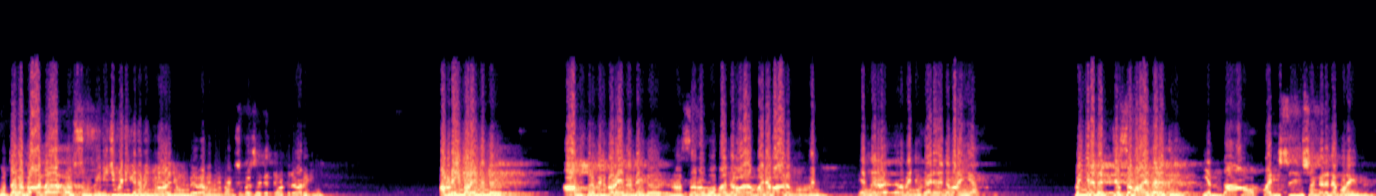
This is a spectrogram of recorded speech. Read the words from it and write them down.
കുത്തക പാട്ട വസ്തു തിരിച്ചു പിടിക്കണമെന്ന് പറഞ്ഞുകൊണ്ട് റവന്യൂ പ്രിൻസിപ്പൽ സെക്രട്ടറി ഉത്തരവിറക്കി. അവിടെയും പറയുന്നുണ്ട് ആ ഉത്തരവിൽ പറയുന്നുണ്ട് ഇത് റിസർവ് വനമാണ് മുഴുവൻ എന്ന് റെ- റവന്യൂക്കാര് തന്നെ പറയുക. അപ്പൊ ഇങ്ങനെ വ്യത്യസ്തമായ തരത്തിൽ എന്താണോ പരിസ്ഥിതി സംഘടന പറയുന്നത്?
